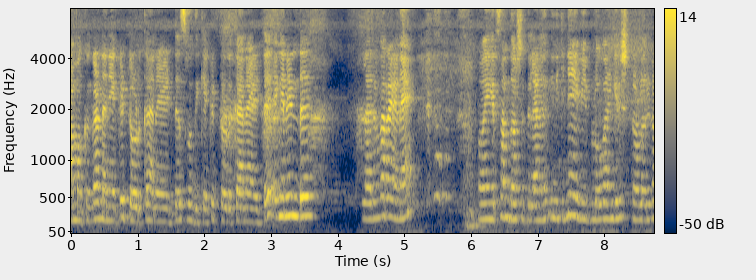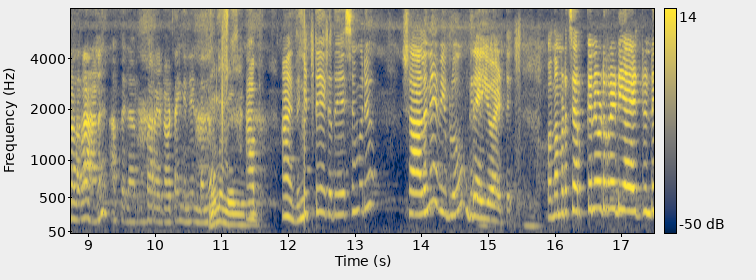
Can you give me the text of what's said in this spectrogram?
അമ്മക്കും കണ്ണനെയൊക്കെ ഇട്ട് കൊടുക്കാനായിട്ട് ശ്രുതിക്കൊക്കെ ഇട്ട് കൊടുക്കാനായിട്ട്. എങ്ങനെയുണ്ട്? എല്ലാവരും പറയണേ? ഭയങ്കര സന്തോഷത്തിലാണ്. എനിക്ക് നേവി ബ്ലൂ ഭയങ്കര ഇഷ്ടമുള്ള ഒരു കളറാണ് അപ്പൊ എല്ലാവർക്കും പറയണോട്ടെ എങ്ങനെയുണ്ടെന്ന്. ആ ഇത് ഇട്ട് ഏകദേശം ഒരു ഷാൾ നേവി ബ്ലൂ ഗ്രേയും ആയിട്ട്. അപ്പൊ നമ്മുടെ ചെറുക്കൻ ഇവിടെ റെഡി ആയിട്ടുണ്ട്.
